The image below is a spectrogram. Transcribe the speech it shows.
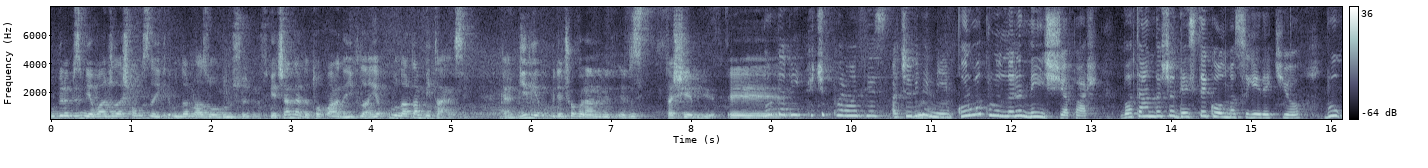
bu bir bizim yabancılaşmamızla ilgili bunların az olduğunu söylüyoruz. Geçenlerde Tophane'de yıkılan yapı bunlardan bir tanesi. Yani bir yapı bile çok önemli bir risk taşıyabiliyor. Ee, Burada bir küçük parantez açabilir miyim? Koruma kurulları ne iş yapar? Vatandaşa destek olması gerekiyor. Bu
